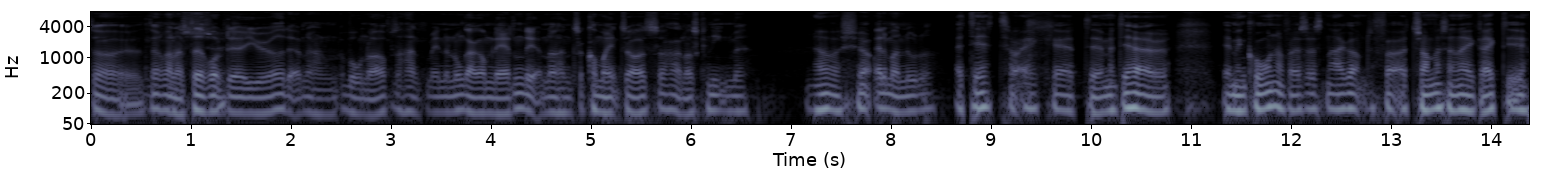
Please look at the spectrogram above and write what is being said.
Så øh, der render han stadig rundt der i øret der, når han vågner op, så har han men nogle gange om natten der, når han så kommer ind til os, så har han også kanin med. Nå, hvor sjovt. Er det meget nu, der? Ja, det tror jeg ikke, at... øh, Men det har jo... Ja, min kone har faktisk også snakket om det før, at Thomas han er ikke rigtig...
